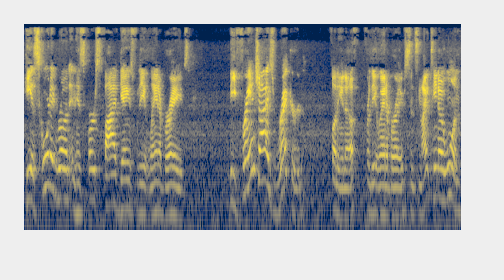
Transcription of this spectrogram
he has scored a run in his first five games for the Atlanta Braves. The franchise record, funny enough, for the Atlanta Braves since 1901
